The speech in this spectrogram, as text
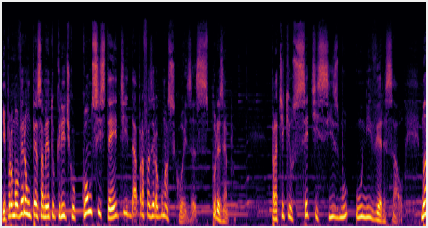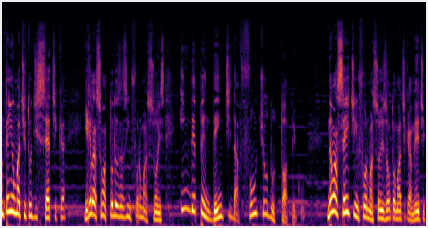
e promover um pensamento crítico consistente, dá para fazer algumas coisas. Por exemplo, pratique o ceticismo universal. Mantenha uma atitude cética em relação a todas as informações, independente da fonte ou do tópico. Não aceite informações automaticamente,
